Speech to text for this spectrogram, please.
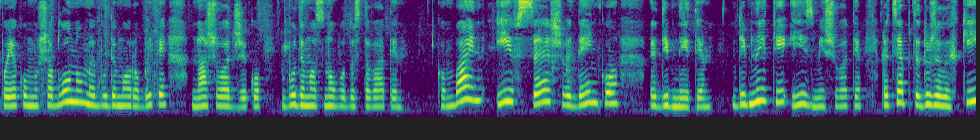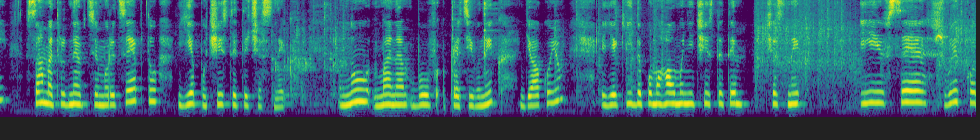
по якому шаблону ми будемо робити нашу аджику. Будемо знову доставати комбайн і все швиденько дрібнити дрібнити і змішувати. Рецепт дуже легкий. Саме трудне в цьому рецепту є почистити часник. Ну, в мене був працівник, дякую, який допомагав мені чистити часник. І все швидко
